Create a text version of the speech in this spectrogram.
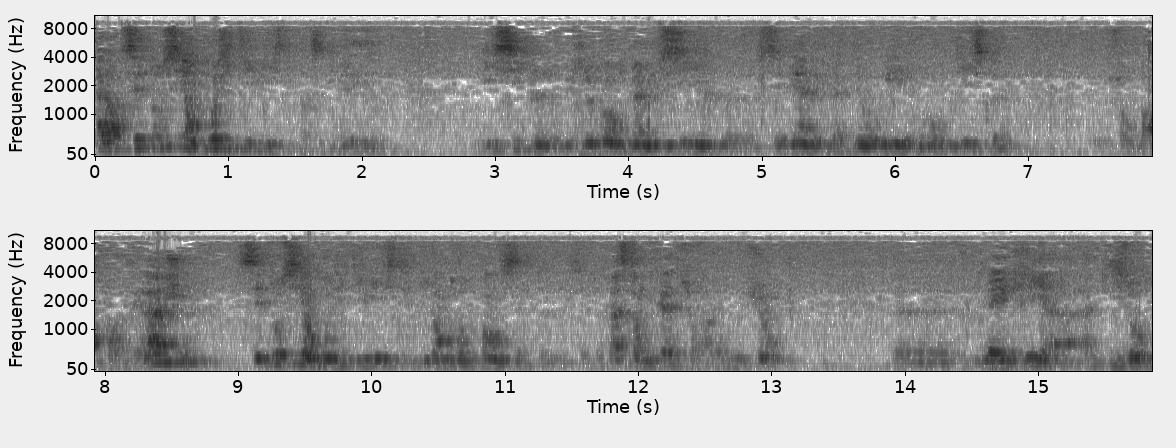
Alors, c'est aussi en positiviste, parce qu'il est disciple de Comte, même si euh, c'est bien avec la théorie comptiste sont parfois fait lâches, c'est aussi en positiviste qu'il entreprend cette, vaste enquête sur la Révolution. Euh, il a écrit à, à Guizot,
